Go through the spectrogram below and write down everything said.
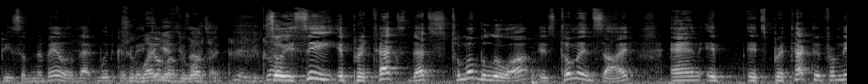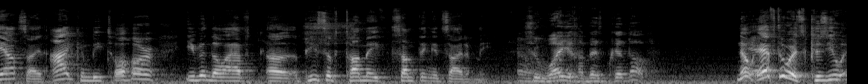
piece of nevela that would convey you tumah from outside. it? So you see, it protects, that's tumah belua, it's tumah inside, and it, it's protected from the outside. I can be tahor, even though I have uh, a piece of tame, something inside of me. So why you have best No, afterwards, because you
